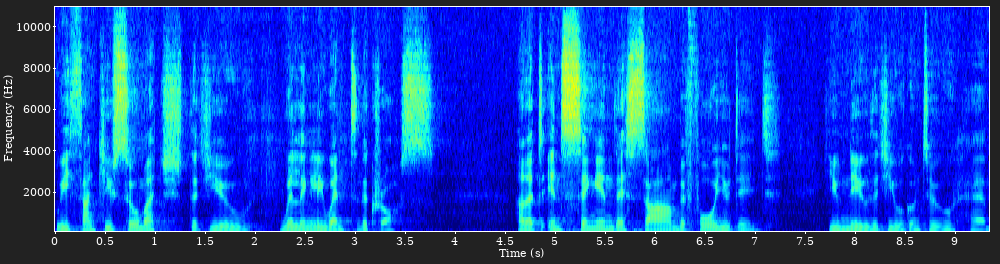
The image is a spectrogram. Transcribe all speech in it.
we thank you so much that you willingly went to the cross and that in singing this psalm before you did, you knew that you were going to um,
